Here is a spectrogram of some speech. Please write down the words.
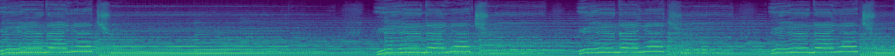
은혜의 주 은혜의 주 은혜의 주 은혜의 주.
